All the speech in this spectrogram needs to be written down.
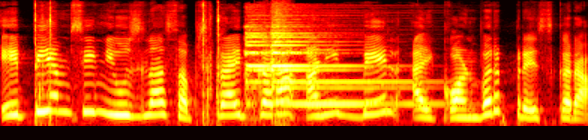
एपीएमसी न्यूजला सबस्क्राईब करा आणि बेल आयकॉनवर प्रेस करा.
